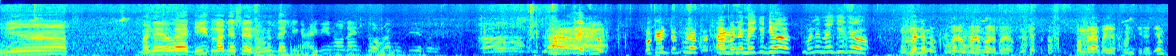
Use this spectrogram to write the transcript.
એ, મને હવે બીક લાગે છે. રણુદાજી કે હાઈવી નો જાય ને તો હા જો, પકડ તો પૂરા પકડ. મને મેકી દો મને મેકી દો હું મને ઉપર ઉપર ઉપર ઉભરે. હું કેતો તો, ભમરાભાઈએ ફોન કર્યો જેમ એમ?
